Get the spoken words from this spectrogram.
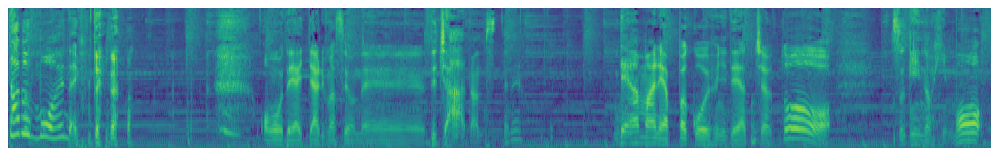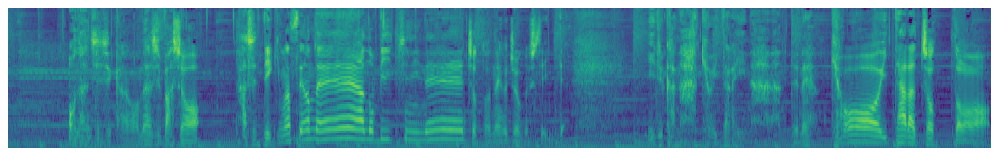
多分もう会えないみたいな 思う出会いってありますよね。で、じゃあ、なんつってね。で、あまりやっぱこういう風に出会っちゃうと、次の日も同じ時間、同じ場所、走っていきますよね。あのビーチにね、ちょっとね、ジョグしていって。いるかな今日いたらいいななんてね。今日いたらちょっと、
